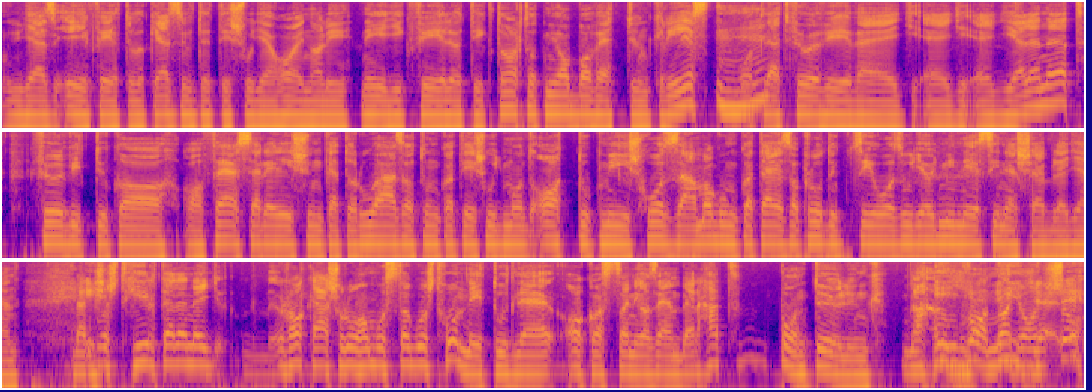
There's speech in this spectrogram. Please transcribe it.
ugye ez éjféltől kezdődött, és ugye hajnali négyig, fél ötig tartott, mi abba vettünk részt, uh-huh. ott lett fölvéve egy, egy, egy jelenet, fölvittük a, a felszerelésünket, a ruházatunkat, és úgymond adtuk mi is hozzá magunkat ehhez a produkcióhoz, ugye, hogy minél színesebb legyen. Mert és most hirtelen egy rakás rohamosztagost honnét tud leakasztani az ember? Hát pont tőlünk. Nálunk igen, van nagyon igen, sok.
